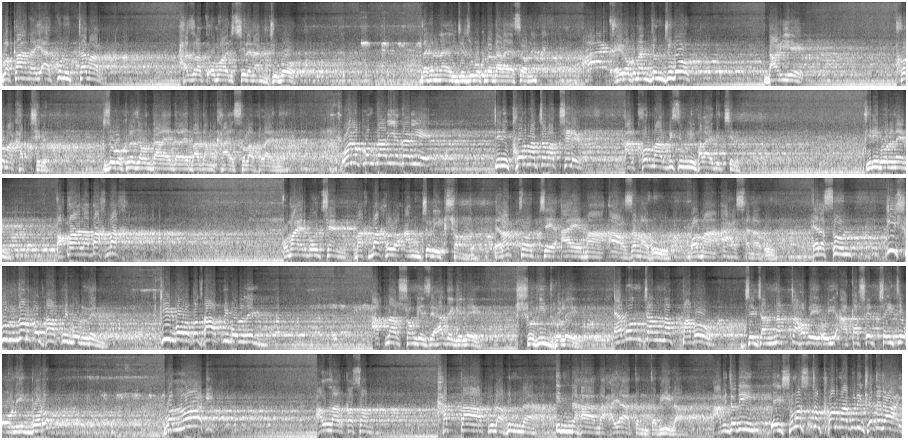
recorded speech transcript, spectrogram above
ওয়াকানা ছিলেন এক যুবক। দেখেন না, এই যে যুবকরা দাঁড়ায় আছে অনেক। এইরকম একজন যুবক দাঁড়িয়ে খোরমা খাচ্ছিলেন যুবকরা যেমন দাঁড়ায় দাঁড়ায় বাদাম খায়, ছোলা ফলায় দেয়। ওই রকম দাঁড়িয়ে দাঁড়িয়ে তিনি খোরমা চাবাচ্ছিলেন আর খোরমার বিচিগুলি ফালায় দিচ্ছিলেন। তিনি বললেন, অকাল বাহ বাখ হুমায়ের বলছেন বাকবাক হলো আঞ্চলিক শব্দ। এর অর্থ হচ্ছে, আয় মা আজামাহু ওয়া মা আহসানাহু। হে রাসূল, কি সুন্দর কথা আপনি বললেন। কি বড় কথা আপনি বললেন। আপনার সঙ্গে জেহাদে গেলে, শহীদ হলে, এমন জান্নাত পাবো যে জান্নাতটা হবে ওই আকাশের চাইতে অনেক বড়। আল্লাহর কসম আমি যদি এই সমস্ত খোরমাগুলি খেতে যাই,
